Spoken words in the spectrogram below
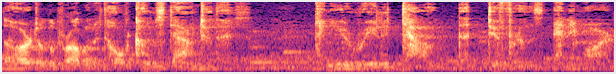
The heart of the problem, it all comes down to this. Can you really tell the difference anymore?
